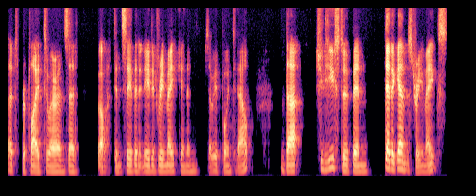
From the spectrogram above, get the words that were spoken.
had replied to her and said, "Oh, didn't see that it needed remaking." And Zoe had pointed out that she'd used to have been dead against remakes,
